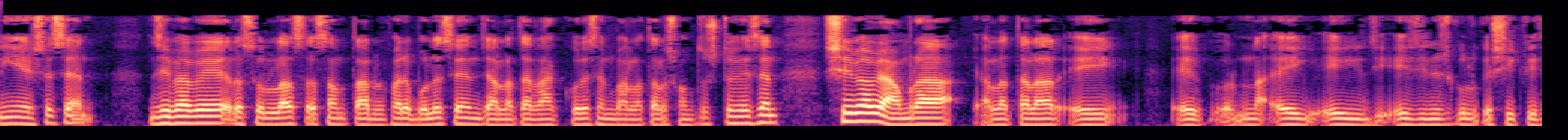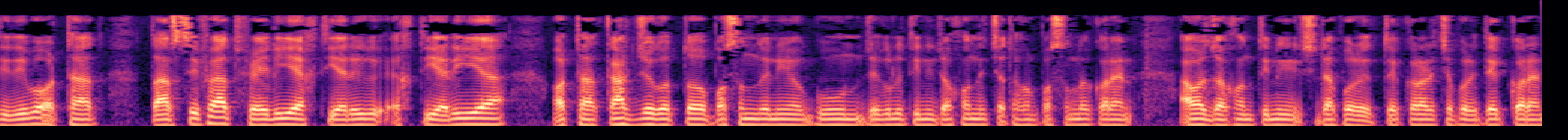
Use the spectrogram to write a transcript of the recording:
নিয়ে এসেছেন, যেভাবে রসুল্লাহ আসলাম তার ব্যাপারে বলেছেন যে আল্লাহ তালা রাগ করেছেন বা আল্লাহ তালা সন্তুষ্ট হয়েছেন, সেভাবে আমরা আল্লাহ তালার এই এই এই জিনিসগুলোকে স্বীকৃতি দিব। অর্থাৎ তার সিফাত ফেলিয়া এখতিয়ারিয়া অর্থাৎ কার্যগত, পছন্দনীয় গুণ যেগুলো তিনি যখন ইচ্ছা তখন পছন্দ করেন, আবার যখন তিনি সেটা পরিত্যাগ করার ইচ্ছা পরিত্যাগ করেন,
